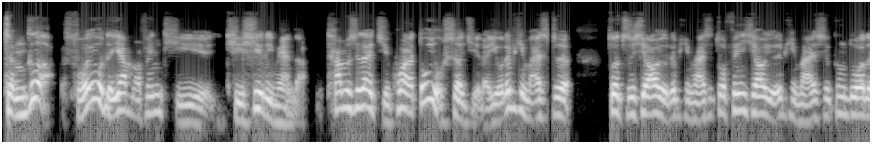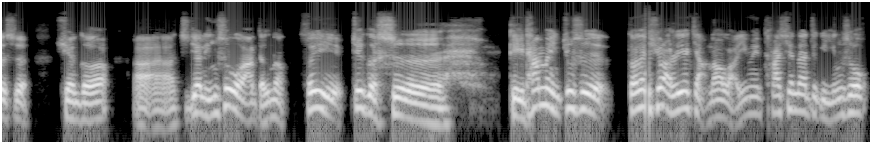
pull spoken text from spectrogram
整个所有的亚马逊体体系里面的，他们是在几块都有涉及的。有的品牌是做直销，有的品牌是做分销，有的品牌是更多的是选择啊直接零售啊等等。所以这个是给他们就是。刚才徐老师也讲到了，因为他现在这个营收，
